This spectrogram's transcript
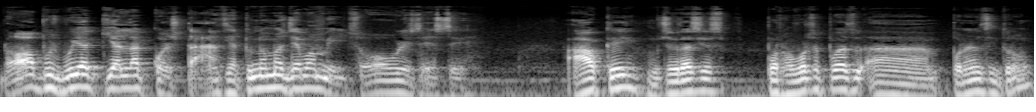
No, pues voy aquí a la constancia. Tú nomás llévame mis sobres ese. Ah, ok. Muchas gracias. Por favor, ¿se puede uh, poner el cinturón?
